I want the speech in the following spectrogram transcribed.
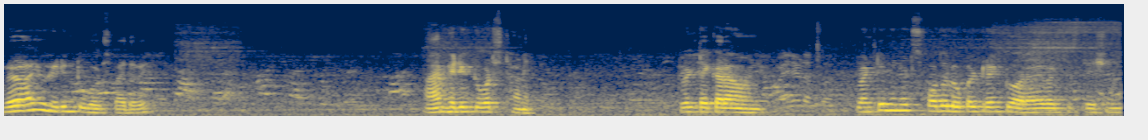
Where are you heading towards, by the way? I am heading towards Thane. It will take around 20 minutes for the local train to arrive at the station.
